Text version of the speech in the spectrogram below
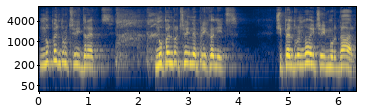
nu pentru cei drepți, nu pentru cei neprihăniți, ci pentru noi cei murdari,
